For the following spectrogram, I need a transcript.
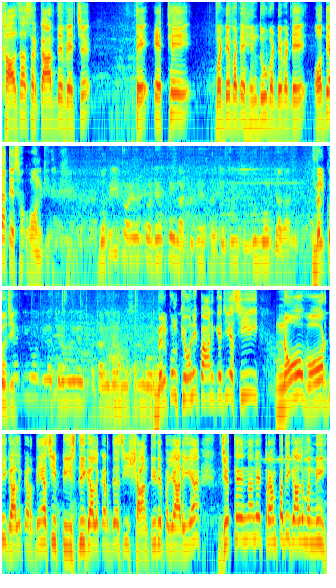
ਖਾਲਸਾ ਸਰਕਾਰ ਦੇ ਵਿੱਚ ਤੇ ਇੱਥੇ ਵੱਡੇ ਵੱਡੇ ਹਿੰਦੂ ਵੱਡੇ ਵੱਡੇ ਅਹੁਦਿਆਂ ਤੇ ਸ- ਹੋਣਗੇ। ਗੋਪੀ ਜੀ ਤੁਹਾਡੇ ਤੁਹਾਡੇ ਉੱਥੇ ਇਲਾਕੇ ਦੇ ਹਲਕੇ 'ਚ ਹਿੰਦੂ ਵੋਟ ਜ਼ਿਆਦਾ ਨੇ। ਬਿਲਕੁਲ ਜੀ। ਕਿ ਉਹ ਜਿਹੜਾ ਸ਼੍ਰੋਮਣੀ ਅਕਾਲੀ ਦਲ ਅੰਮ੍ਰਿਤਸਰ ਨੂੰ ਵੋਟ ਬਿਲਕੁਲ ਕਿਉਂ ਨਹੀਂ ਪਾਣਗੇ ਜੀ? ਅਸੀਂ ਨੋ ਵਾਰ ਦੀ ਗੱਲ ਕਰਦੇ ਹਾਂ ਅਸੀਂ ਪੀਸ ਦੀ ਗੱਲ ਕਰਦੇ ਹਾਂ, ਅਸੀਂ ਸ਼ਾਂਤੀ ਦੇ ਪੁਜਾਰੀ ਆ ਜਿੱਥੇ ਇਹਨਾਂ ਨੇ ਟਰੰਪ ਦੀ ਗੱਲ ਮੰਨੀ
